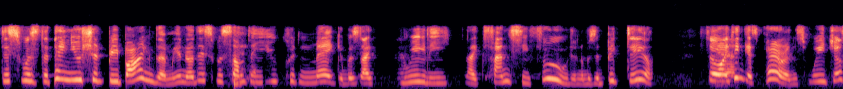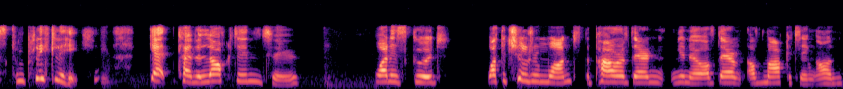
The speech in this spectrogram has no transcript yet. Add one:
this was the thing you should be buying them. You know, this was something you couldn't make. It was like really like fancy food, and it was a big deal. So yeah. I think as parents, we just completely get kind of locked into what is good, what the children want, the power of their, you know, of their of marketing on.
